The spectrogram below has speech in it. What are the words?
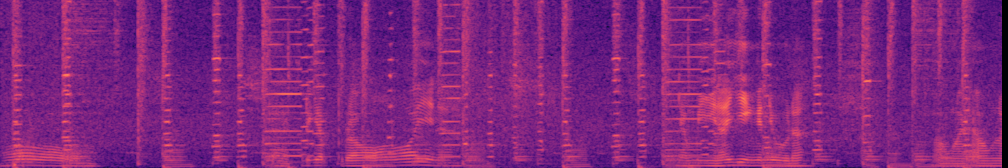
โอ้โหแตกเรียบร้อยนะ ยังมีนะยิงกันอยู่นะ เอาไงเอาไง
